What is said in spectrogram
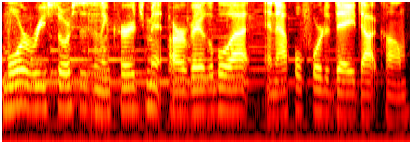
More resources and encouragement are available at anapplefortoday.com.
